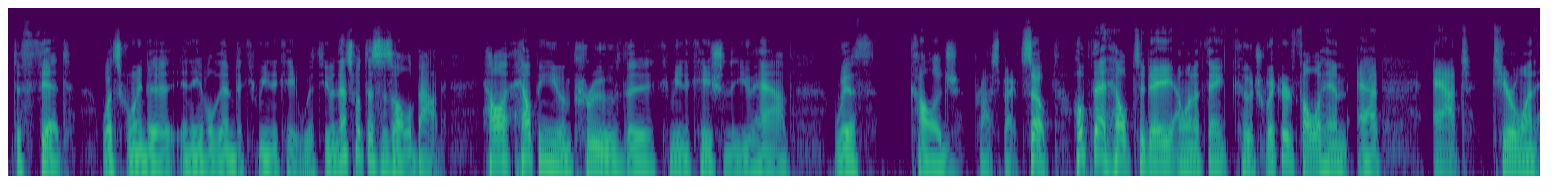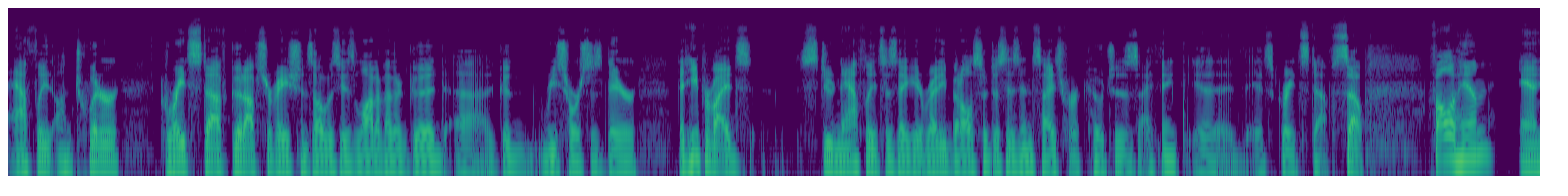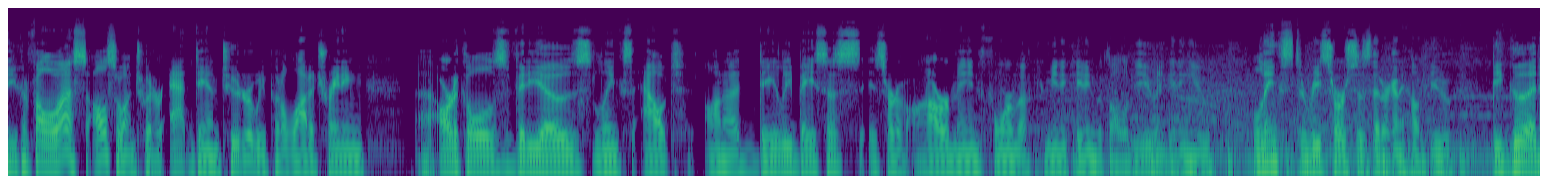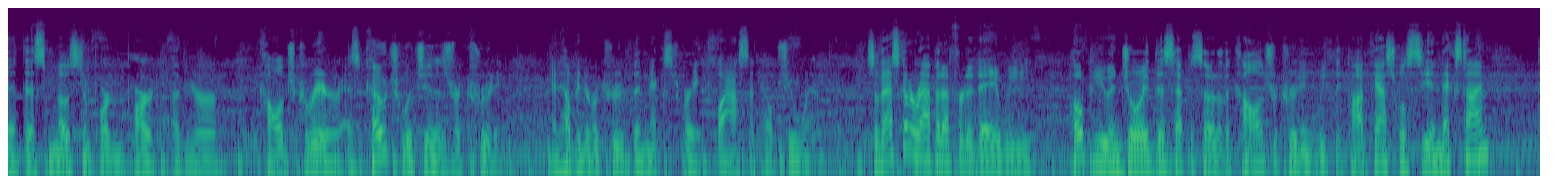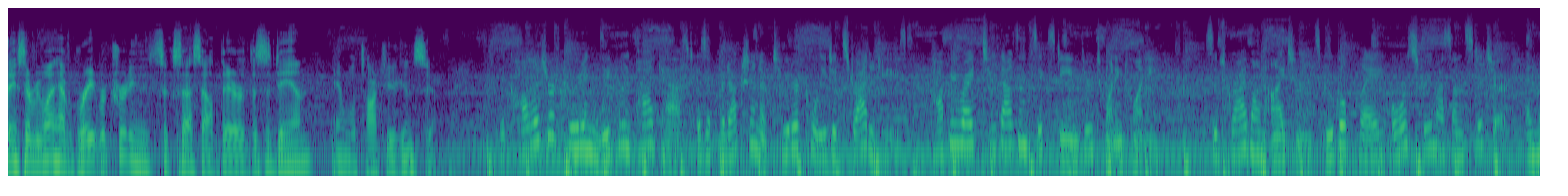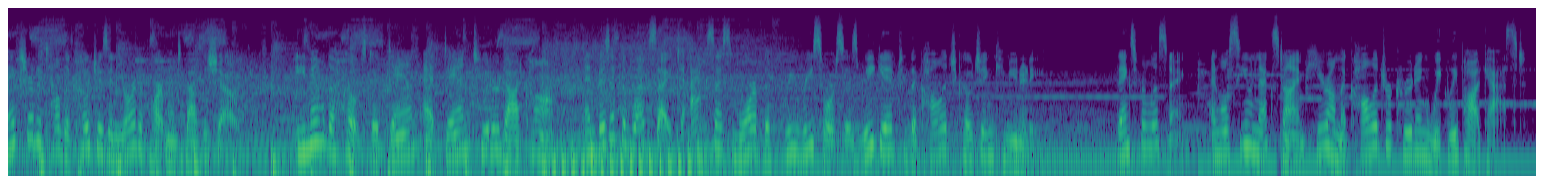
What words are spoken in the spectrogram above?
to fit what's going to enable them to communicate with you. And that's what this is all about helping you improve the communication that you have with college prospects. So, hope that helped today. I want to thank Coach Wickard. Follow him at at Tier One Athlete on Twitter. Great stuff, good observations. Always, he has a lot of other good uh, good resources there that he provides student athletes as they get ready, but also just his insights for coaches. I think it's great stuff. So, follow him. And you can follow us also on Twitter at Dan Tudor. We put a lot of training uh, articles, videos, links out on a daily basis is sort of our main form of communicating with all of you and getting you links to resources that are going to help you be good at this most important part of your college career as a coach, which is recruiting and helping to recruit the next great class that helps you win. So that's going to wrap it up for today. We hope you enjoyed this episode of the College Recruiting Weekly Podcast. We'll see you next time. Thanks, everyone. Have great recruiting success out there. This is Dan, and we'll talk to you again soon. The College Recruiting Weekly Podcast is a production of Tudor Collegiate Strategies, copyright 2016 through 2020. Subscribe on iTunes, Google Play, or stream us on Stitcher, and make sure to tell the coaches in your department about the show. Email the host at dan at dantudor.com and visit the website to access more of the free resources we give to the college coaching community. Thanks for listening, and we'll see you next time here on the College Recruiting Weekly Podcast.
